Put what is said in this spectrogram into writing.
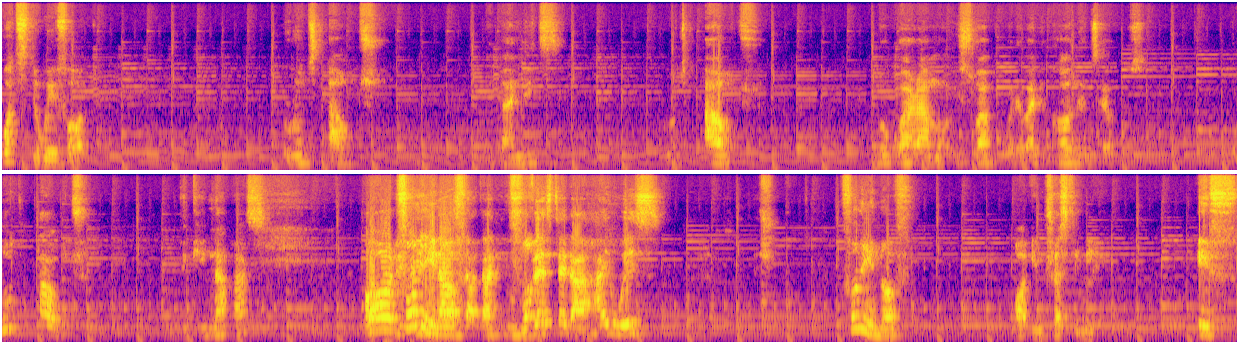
what's the way forward? root out the bandits, root out Boko Haram or ISWAP, whatever they call themselves, root out the kidnappers, all the Funny criminals enough- that had invested our highways. Funny enough, or interestingly, if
